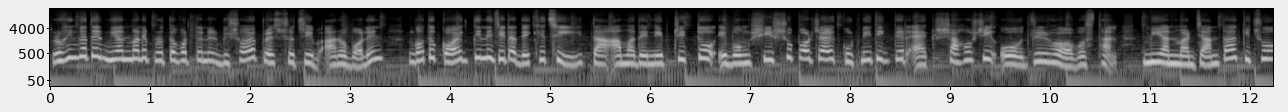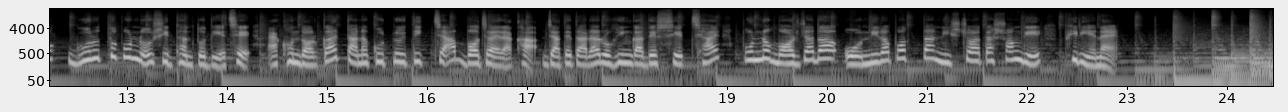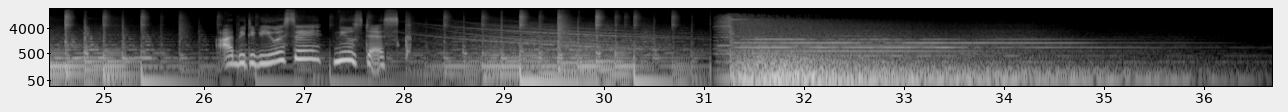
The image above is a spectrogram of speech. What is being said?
রোহিঙ্গাদের মিয়ানমারে প্রত্যাবর্তনের বিষয়ে প্রেস সচিব আরও বলেন, গত কয়েকদিনে যেটা দেখেছি, তা আমাদের নেতৃত্ব এবং শীর্ষ পর্যায়ে কূটনীতিকদের এক সাহসী ও দৃঢ় অবস্থান। মিয়ানমার জান্তা কিছু গুরুত্বপূর্ণ সিদ্ধান্ত দিয়েছে। এখন দরকার টানা কূটনৈতিক চাপ বজায় রাখা, যাতে তারা রোহিঙ্গাদের স্বেচ্ছায় পূর্ণ মর্যাদা ও নিরাপত্তা নিশ্চয়তার সঙ্গে ফিরিয়ে নেয়। IBTV USA news desk.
